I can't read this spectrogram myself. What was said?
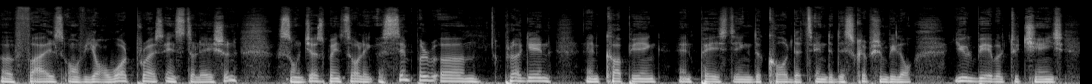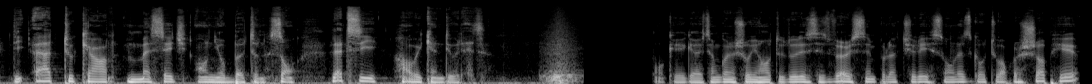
uh, files of your WordPress installation. So just by installing a simple um, plugin and copying and pasting the code that's in the description below, you'll be able to change the add to cart message on your button. So let's see how we can do that. Okay guys, I'm going to show you how to do this. It's very simple actually. So let's go to our shop here.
